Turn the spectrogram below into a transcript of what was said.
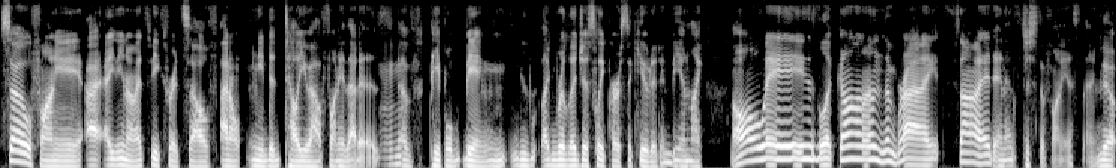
so funny. I, I you know, it speaks for itself. I don't need to tell you how funny that is Mhm. of people being like religiously persecuted and being like always look on the bright side and it's just the funniest thing Yep.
